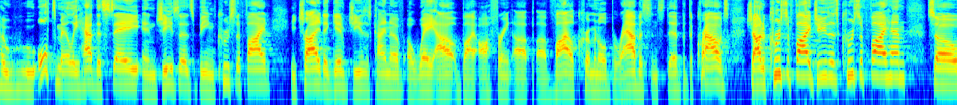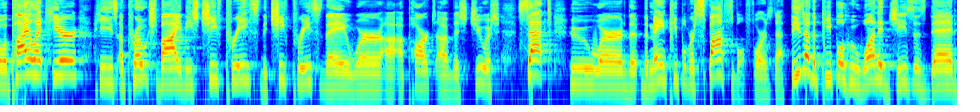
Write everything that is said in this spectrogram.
who, who, ultimately had the say in Jesus being crucified. He tried to give Jesus kind of a way out by offering up a vile criminal Barabbas instead, but the crowds shouted, Crucify Jesus, crucify him. So Pilate here, he's approached by these chief priests. The chief priests, they were uh, a part of this Jewish sect who were the, the main people responsible for his death. These are the people who wanted Jesus dead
